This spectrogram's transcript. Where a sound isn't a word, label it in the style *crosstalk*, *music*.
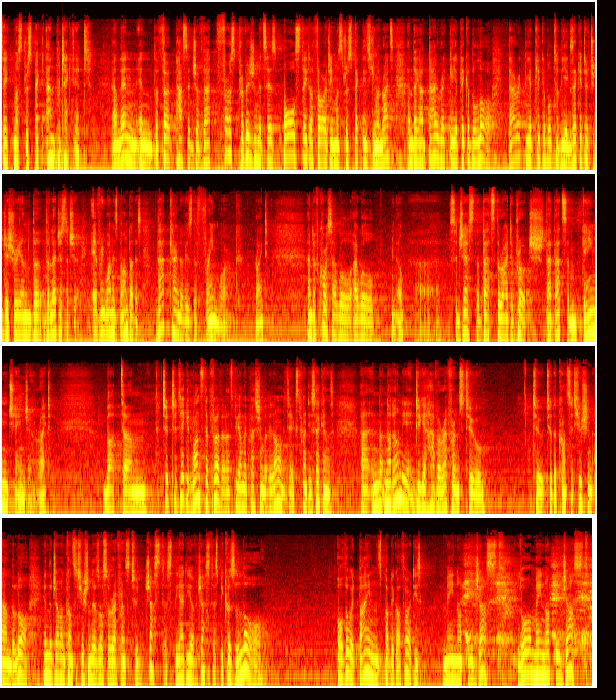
state must respect and protect it. And then in the third passage of that first provision, it says all state authority must respect these human rights and they are directly applicable law, directly applicable to the executive, judiciary, and the, the legislature. Everyone is bound by this. That kind of is the framework, right? And of course, I will, I will you know, uh, suggest that that's the right approach, that that's a game changer, right? But um, to, to, take it one step further, that's beyond the question, but it only takes 20 seconds. Uh, not, not only do you have a reference to to, to, the constitution and the law. In the German constitution, there's also reference to justice, the idea of justice, because law, although it binds public authorities, may not be just. Law may not be just.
